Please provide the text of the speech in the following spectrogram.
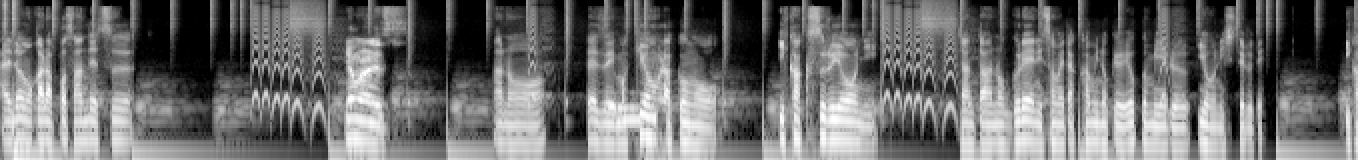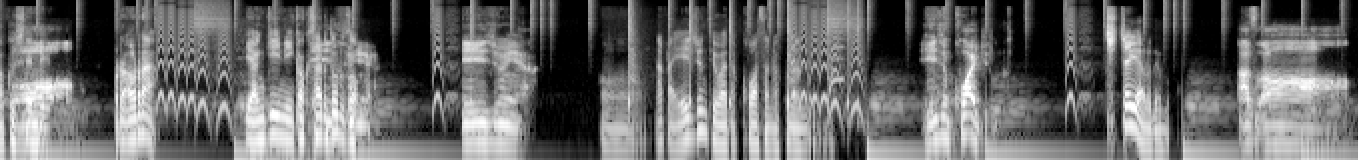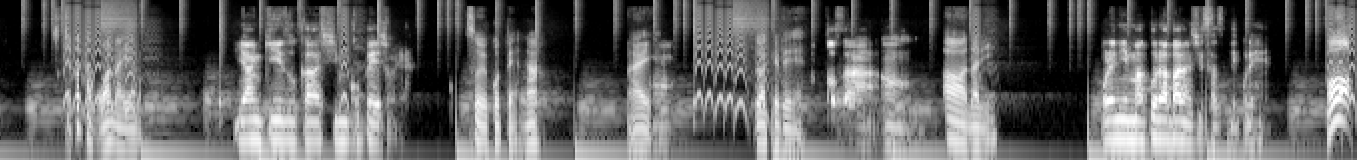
はい、どうも、空っぽさんです。山村です。あの、とりあえず今、清村君を威嚇するように、ちゃんとあの、グレーに染めた髪の毛をよく見えるようにしてるで。威嚇してんで。おーほらほらヤンキーに威嚇されとるぞ。ええ順や。うんなんか、英順って言われたら怖さなくなるんだよね。ええ順怖いけどな。ちっちゃいやろ、でも。あず、あちっちゃかったら怖ないやろ。ーヤンキーズかシンコペーションや。そういうことやな。はい。とうんいうわけで、ちょっとさ、うん。ああ、何？俺に枕話させてくれへん。いお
